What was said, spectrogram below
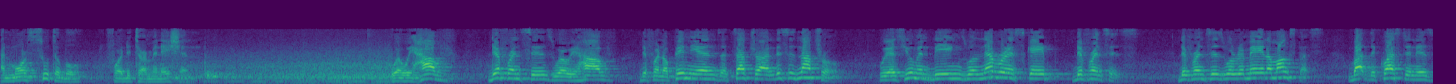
and more suitable for determination. Where we have differences, where we have different opinions, etc., and this is natural. We as human beings will never escape differences. Differences will remain amongst us. But the question is,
